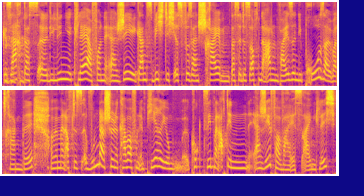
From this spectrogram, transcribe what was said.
gesagt, dass äh, die Linie Claire von Hergé ganz wichtig ist für sein Schreiben, dass er das auf eine Art und Weise in die Prosa übertragen will. Und wenn man auf das wunderschöne Cover von Imperium äh, guckt, sieht man auch den Hergé-Verweis eigentlich nicht.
